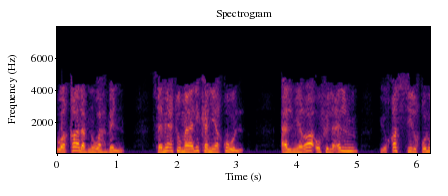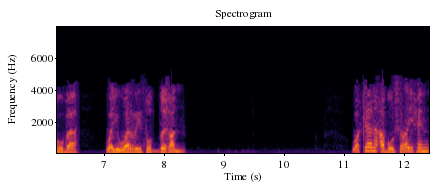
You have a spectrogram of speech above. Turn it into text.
وقال ابن وهب سمعت مالكا يقول المراء في العلم يقسي القلوب ويورث الضغن. وكان أبو شريح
